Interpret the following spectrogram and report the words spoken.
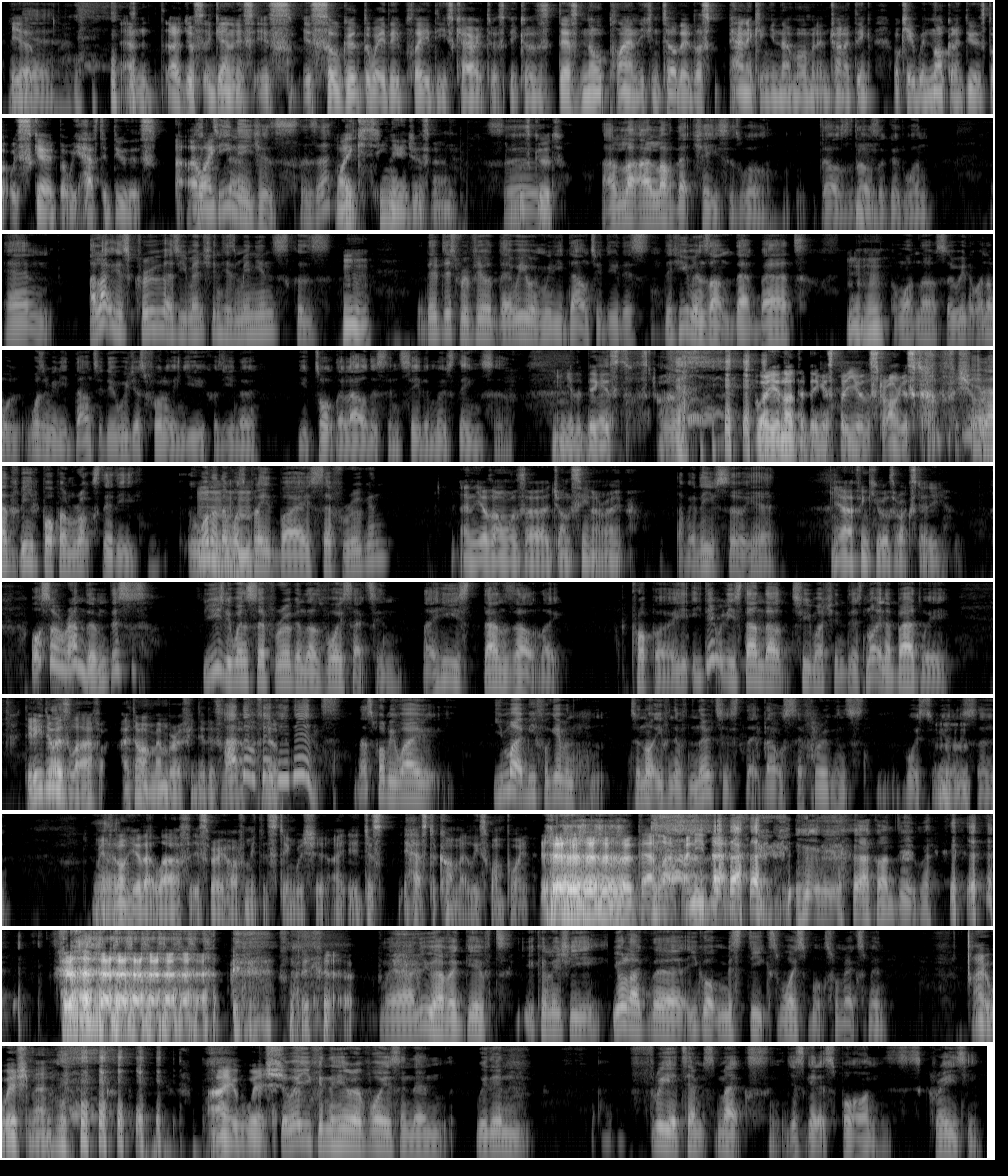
Yeah. Yeah. and I just again, it's it's it's so good the way they play these characters because there's no plan. You can tell they're just panicking in that moment and trying to think, okay, we're not going to do this, but we're scared, but we have to do this. I, I like, like that. teenagers, exactly. like teenagers, man. so It's good. I lo- I love that chase as well. That was that Mm. was a good one, and I like his crew as you mentioned, his minions, because Mm, they just revealed that we weren't really down to do this. The humans aren't that bad hmm and whatnot, so we don't, wasn't really down to do. We're just following you because you know you talk the loudest and say the most things. So And you're the biggest. yeah, Well, you're not the biggest, but you're the strongest for sure. yeah, they had Bebop and Rocksteady. One of them was Mhm. played by Seth Rogen, And the other one was uh, John Cena, right? I believe so. Yeah. Yeah, I think he was Rocksteady. Also random. This is usually when Seth Rogen does voice acting, like he stands out like proper. He, he didn't really stand out too much in this, not in a bad way. Did he do Like- his laugh? I don't remember if he did his laugh. I don't think Yeah. he did. That's probably why you might be forgiven to not even have noticed that that was Seth Rogen's voice. To be Mhm. honest, so I mean, if I don't hear that laugh, it's very hard for me to distinguish it. I, it just it has to come at least one point. that laugh, I need that. I can't do it, man. man, you have a gift. You can literally. You're like the. You got Mystique's voice box from X Men. I wish, man. I wish. the way you can hear a voice and then within three attempts max, just get it spot on. It's crazy.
